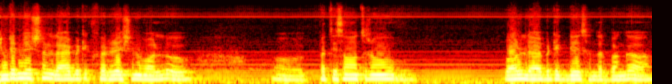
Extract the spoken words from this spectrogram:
ఇంటర్నేషనల్ డయాబెటిక్ ఫెడరేషన్ వాళ్ళు ప్రతి సంవత్సరం వరల్డ్ డయాబెటిక్ డే సందర్భంగా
